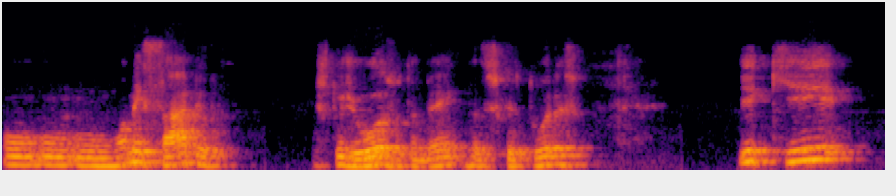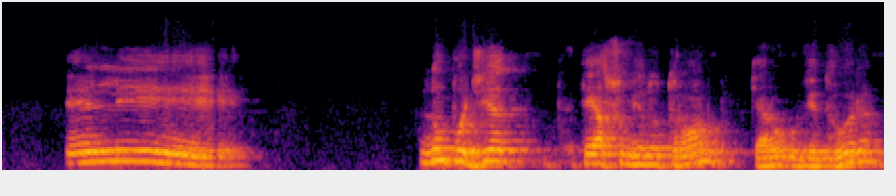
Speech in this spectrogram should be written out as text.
um, um, um homem sábio, estudioso também das escrituras, e que ele não podia ter assumido o trono, que era o Vidura,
